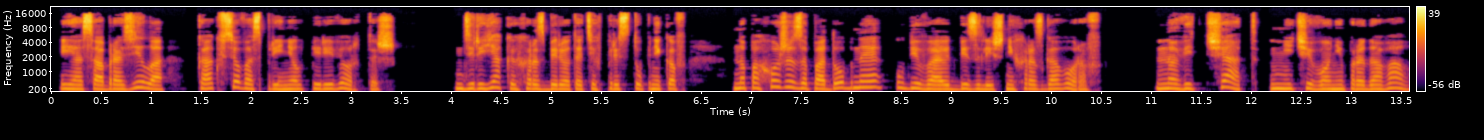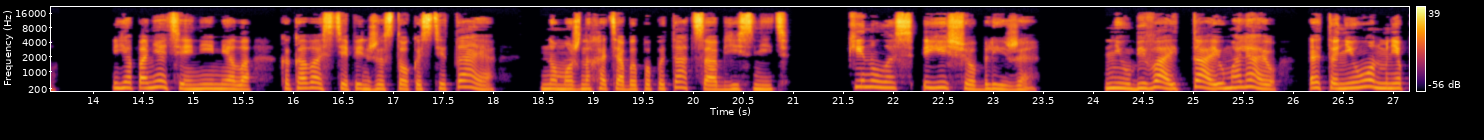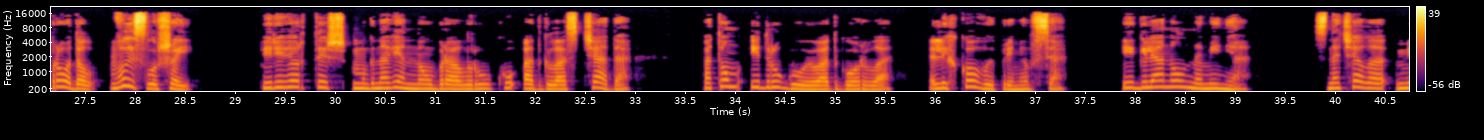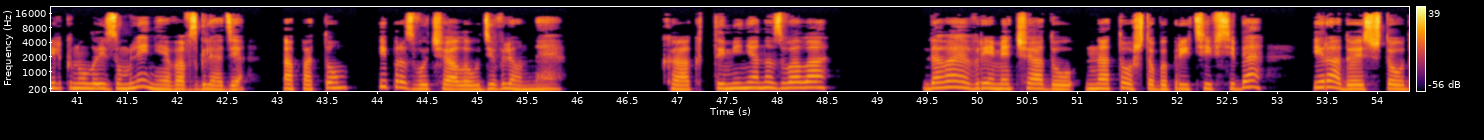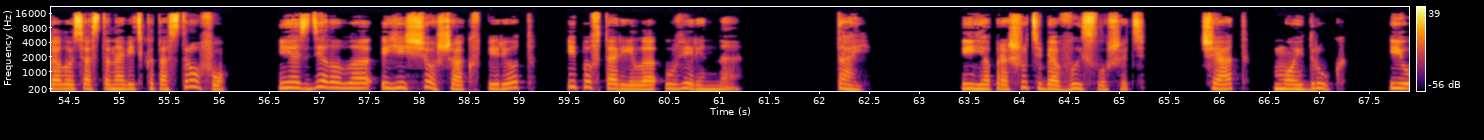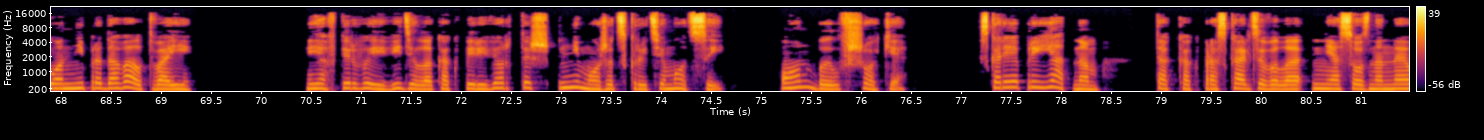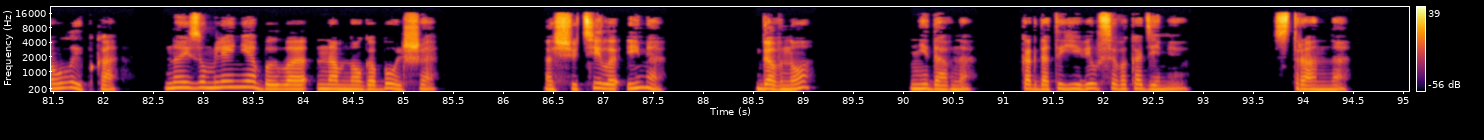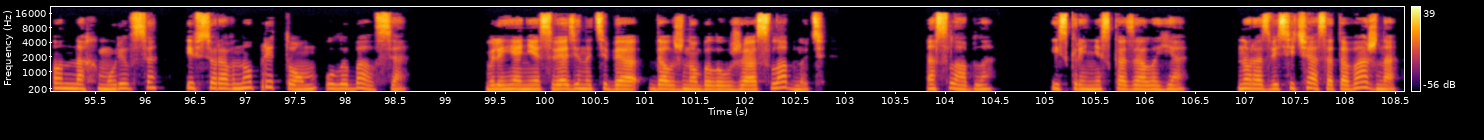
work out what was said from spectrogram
Я сообразила, как все воспринял перевертыш. Дерьяк их разберет этих преступников — но, похоже, за подобное убивают без лишних разговоров. Но ведь чат ничего не продавал. Я понятия не имела, какова степень жестокости Тая, но можно хотя бы попытаться объяснить. Кинулась еще ближе. «Не убивай, Тай, умоляю! Это не он мне продал! Выслушай!» Перевертыш мгновенно убрал руку от глаз чада, потом и другую от горла легко выпрямился и глянул на меня. Сначала мелькнуло изумление во взгляде, а потом и прозвучало удивленное. «Как ты меня назвала?» Давая время Чаду на то, чтобы прийти в себя, и радуясь, что удалось остановить катастрофу, я сделала еще шаг вперед и повторила уверенно. «Тай, и я прошу тебя выслушать. Чат — мой друг, и он не продавал твои. Я впервые видела, как перевертыш не может скрыть эмоций. Он был в шоке. Скорее приятном, так как проскальзывала неосознанная улыбка, но изумление было намного больше. Ощутила имя? Давно? Недавно, когда ты явился в академию. Странно. Он нахмурился и все равно при том улыбался. Влияние связи на тебя должно было уже ослабнуть. Ослабло, искренне сказала я. Но разве сейчас это важно?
